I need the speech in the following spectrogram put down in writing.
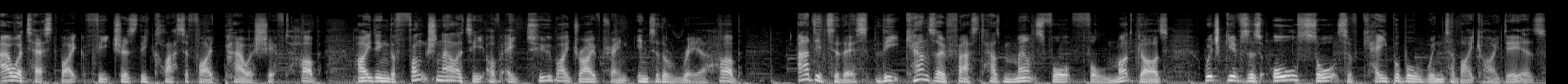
Our test bike features the classified power shift hub, hiding the functionality of a 2x drivetrain into the rear hub, Added to this, the Kanzo Fast has mounts for full mudguards, which gives us all sorts of capable winter bike ideas.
